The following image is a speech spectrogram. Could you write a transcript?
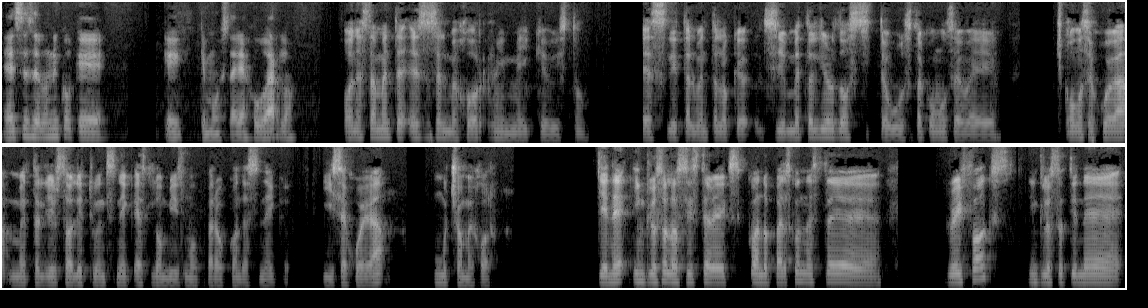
Ese es el único que, que, que me gustaría jugarlo. honestamente, ese es el mejor remake que he visto. Es literalmente lo que. Si Metal Gear 2 si te gusta cómo se ve, cómo se juega, Metal Gear Solid Twin Snake es lo mismo, pero con The Snake. Y se juega mucho mejor. Tiene incluso los Easter eggs. Cuando pares con este Grey Fox, incluso tiene.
